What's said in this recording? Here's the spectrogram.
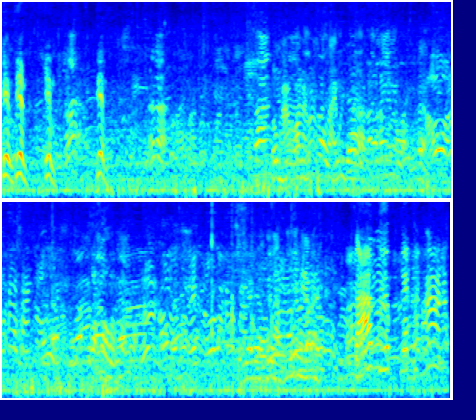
เทียมเทียมเทียมเทียมลงหาควันหน่อยมั้งใส่มือเด้อสามสิบเจ็ดสิบห้านะ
